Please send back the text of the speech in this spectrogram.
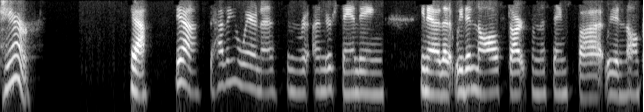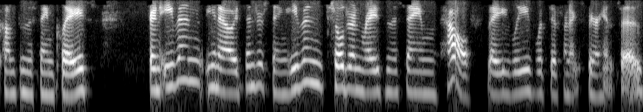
care. Yeah. Yeah. Having awareness and re- understanding, you know, that we didn't all start from the same spot. We didn't all come from the same place and even you know it's interesting even children raised in the same house they leave with different experiences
